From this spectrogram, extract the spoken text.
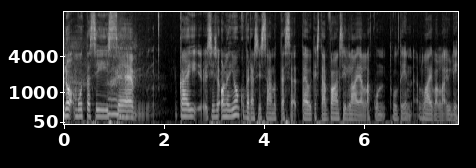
No, mutta siis... Ai kai, siis olen jonkun verran siis saanut tässä, tai oikeastaan vaan sillä ajalla, kun tultiin laivalla yli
